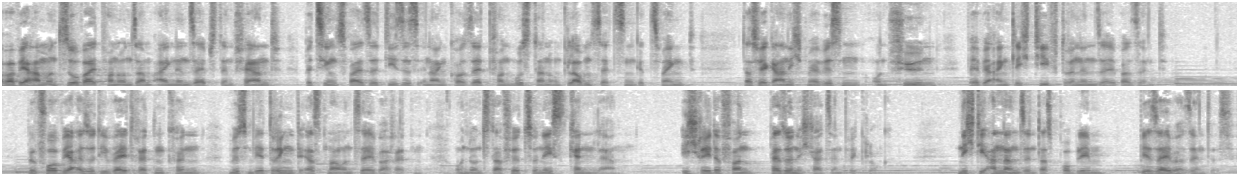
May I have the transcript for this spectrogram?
Aber wir haben uns so weit von unserem eigenen Selbst entfernt, beziehungsweise dieses in ein Korsett von Mustern und Glaubenssätzen gezwängt, dass wir gar nicht mehr wissen und fühlen, wer wir eigentlich tief drinnen selber sind. Bevor wir also die Welt retten können, müssen wir dringend erstmal uns selber retten und uns dafür zunächst kennenlernen. Ich rede von Persönlichkeitsentwicklung. Nicht die anderen sind das Problem, wir selber sind es.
